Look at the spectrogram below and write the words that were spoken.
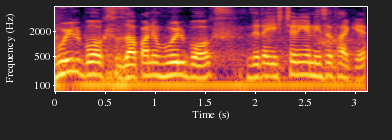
হুইল বক্স, জাপানি হুইল বক্স, যেটা স্টিয়ারিং এর নিচে থাকে।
